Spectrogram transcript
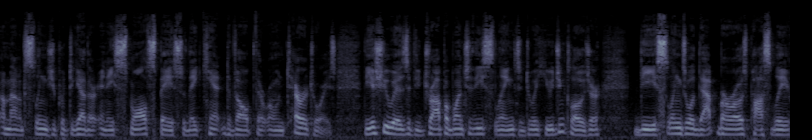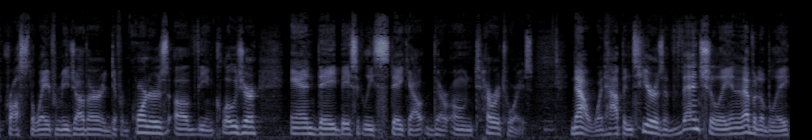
amount of slings you put together in a small space so they can't develop their own territories. The issue is if you drop a bunch of these slings into a huge enclosure, the slings will adapt burrows possibly across the way from each other at different corners of the enclosure, and they basically stake out their own territories. Now, what happens here is eventually and inevitably,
